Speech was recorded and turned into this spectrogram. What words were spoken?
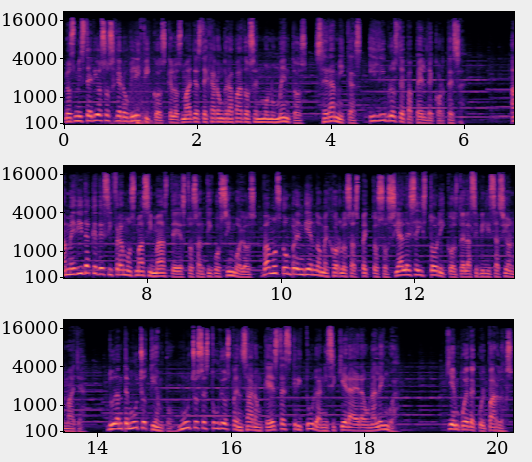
los misteriosos jeroglíficos que los mayas dejaron grabados en monumentos, cerámicas y libros de papel de corteza. A medida que desciframos más y más de estos antiguos símbolos, vamos comprendiendo mejor los aspectos sociales e históricos de la civilización maya. Durante mucho tiempo, muchos estudios pensaron que esta escritura ni siquiera era una lengua. ¿Quién puede culparlos?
